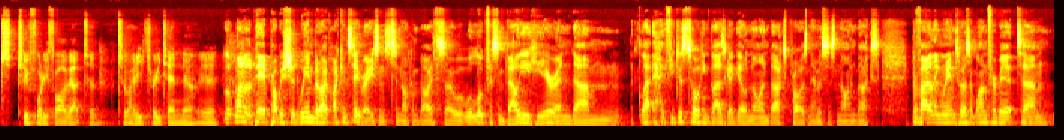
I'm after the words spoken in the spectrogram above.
two forty five out to two eighty three ten now. Yeah, Look, one of the pair probably should win, but I, I can see reasons to knock them both. So we'll, we'll look for some value here. And um, if you're just talking Glasgow Girl, nine bucks, prize nemesis, nine bucks. Prevailing Winds, who hasn't won for about um,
